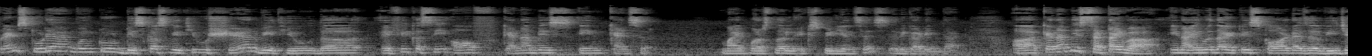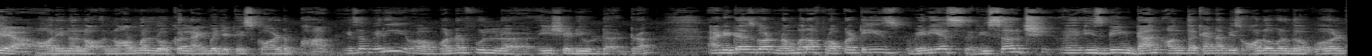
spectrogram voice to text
Friends, today I am going to discuss with you, share with you the efficacy of cannabis in cancer. My personal experiences regarding that. Uh, cannabis sativa in Ayurveda it is called as a Vijaya or in a lo normal local language it is called Bhang. It's a very uh, wonderful uh, e-scheduled uh, drug and it has got number of properties. Various research uh, is being done on the cannabis all over the world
